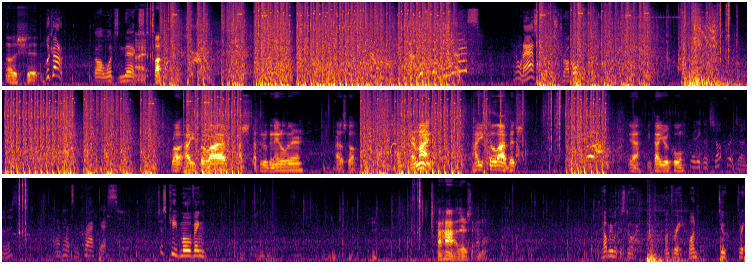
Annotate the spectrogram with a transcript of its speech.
oh shit. Look out! Oh, what's next? All right. Fuck. You still doing this? I don't ask for this trouble. Bro, how you still alive? I, sh I threw a grenade over there. All right, let's go. Never mind. How you still alive, bitch? Yeah, you thought you were cool. Pretty good shot for a journalist. I've had some practice. Just keep moving. Haha, there's ammo. Help me with this door. On three. One, two, three.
